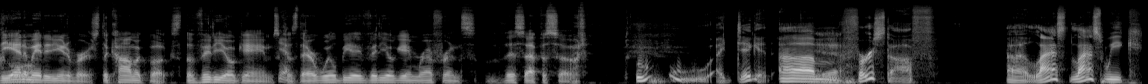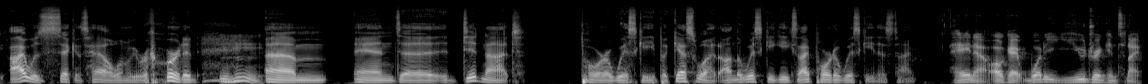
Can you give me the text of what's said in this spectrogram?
the cool. animated universe, the comic books, the video games, because yeah. there will be a video game reference this episode. Ooh, I dig it. Um, yeah. First off, uh, last last week I was sick as hell when we recorded, mm-hmm. um, and uh, did not pour a whiskey. But guess what? On the Whiskey Geeks, I poured a whiskey this time. Hey, now, okay, what are you drinking tonight?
